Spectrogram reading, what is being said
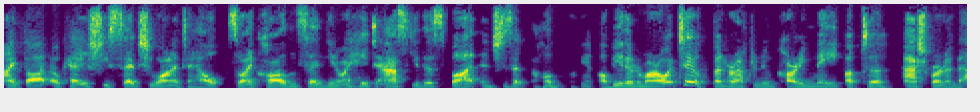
I thought, okay, she said she wanted to help. So I called and said, You know, I hate to ask you this, but, and she said, I'll, I'll be there tomorrow at two. Spent her afternoon carting me up to Ashburn and back.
